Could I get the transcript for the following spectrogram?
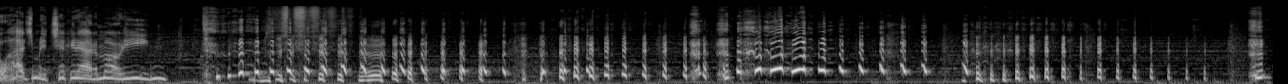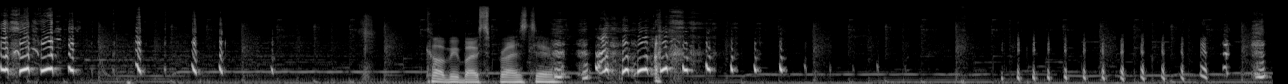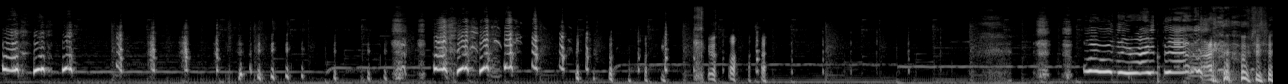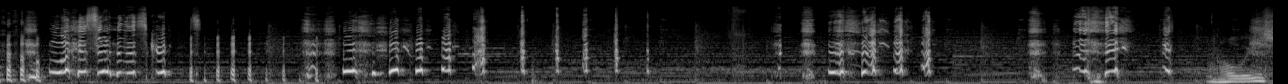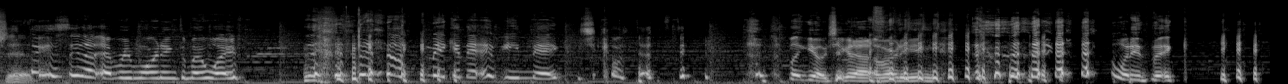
Yo, Hajime, check it out. I'm already eating. Caught me by surprise too. Why would they write that? Why is that in the script? Holy shit. I say that every morning to my wife. Making the I'm eating egg. She comes downstairs. Like, yo, check it out. I'm already eating. what do you think?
